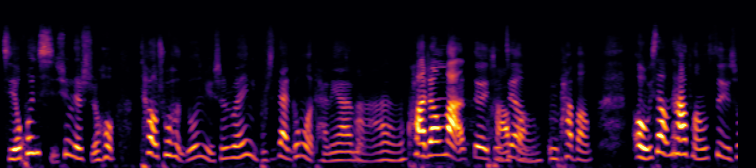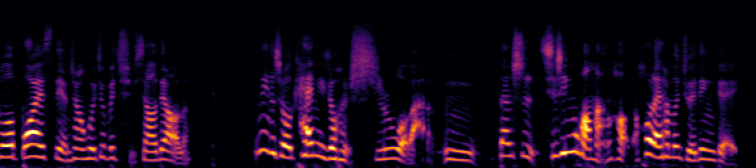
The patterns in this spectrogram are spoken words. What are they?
结婚喜讯的时候，跳出很多女生说：“哎，你不是在跟我谈恋爱吗？”夸张吧？对，就这样。嗯，塌房，偶像塌房，所以说 Boys 的演唱会就被取消掉了。那个时候 Kenny 就很失落吧。嗯，但是其实英皇蛮好的。后来他们决定给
